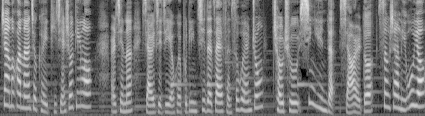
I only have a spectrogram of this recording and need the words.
这样的话呢就可以提前收听喽。而且呢，小鱼姐姐也会不定期的在粉丝会员中抽出幸运的小耳朵送上礼物哟。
